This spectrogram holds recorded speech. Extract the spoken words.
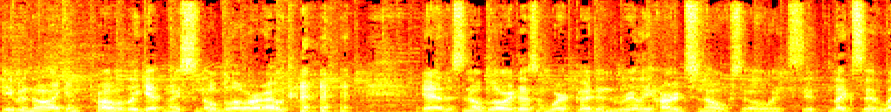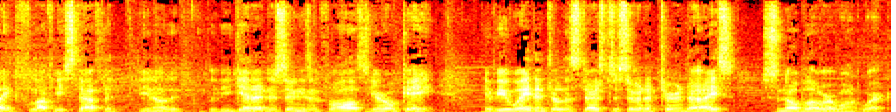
even though I can probably get my snowblower out, yeah, the snowblower doesn't work good in really hard snow. So it's it likes the light, fluffy stuff that you know that if you get it as soon as it falls, you're okay. If you wait until it starts to sort of turn to ice, snowblower won't work.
